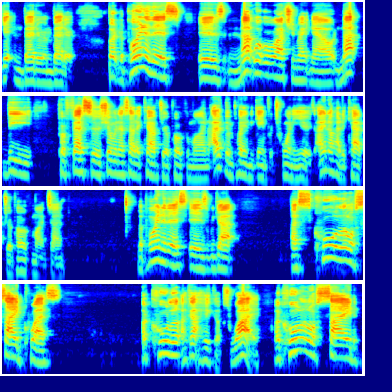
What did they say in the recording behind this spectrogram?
getting better and better. But the point of this is not what we're watching right now, not the professor showing us how to capture a Pokemon. I've been playing the game for 20 years. I know how to capture a Pokemon, son. The point of this is we got a cool little side quest. A cool little, I got hiccups. Why? A cool little side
